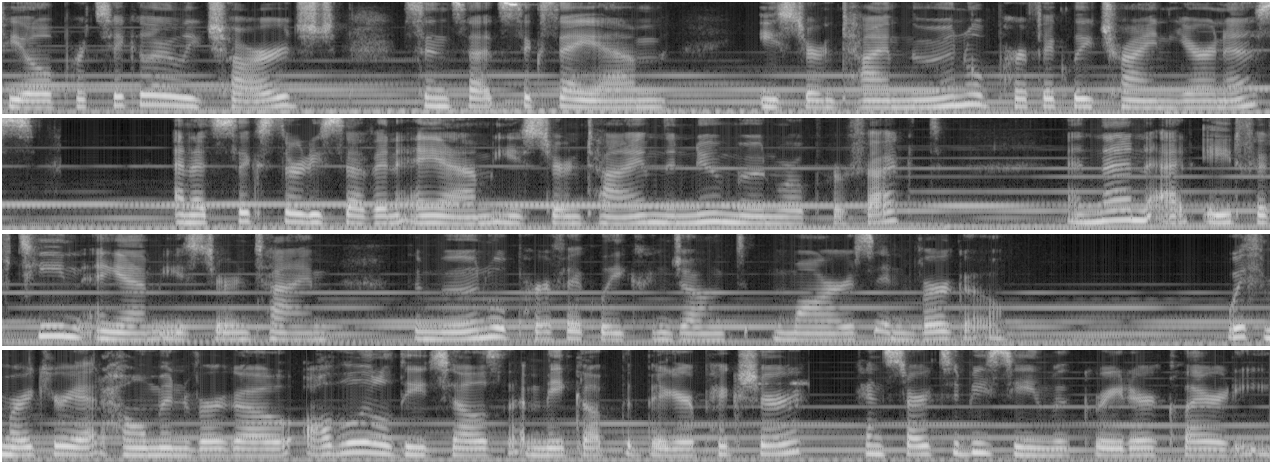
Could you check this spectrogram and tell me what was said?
feel particularly charged since at 6 a.m. Eastern Time the moon will perfectly trine Uranus, and at 6:37 a.m. Eastern Time the new moon will perfect, and then at 8:15 a.m. Eastern Time the moon will perfectly conjunct Mars in Virgo. With Mercury at home in Virgo, all the little details that make up the bigger picture can start to be seen with greater clarity.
